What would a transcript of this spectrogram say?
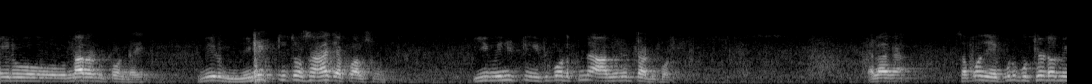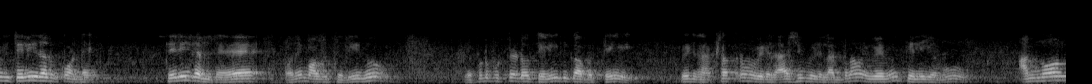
మీరు ఉన్నారనుకోండి మీరు మినిట్తో సహా చెప్పాల్సి ఉంటుంది. ఈ మినిట్ ఇటు పడుతుంది ఆ మినిట్ అటు పడుతుంది. ఎలాగా? సపోజ్ ఎప్పుడు పుట్టాడో మీకు తెలియదు అనుకోండి తెలియదంటే పోనీ మాకు తెలియదు ఎప్పుడు పుట్టాడో తెలియదు కాబట్టి వీడి నక్షత్రం వీడి రాశి వీడి లగ్నం ఇవేమీ తెలియవు. అన్నోన్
